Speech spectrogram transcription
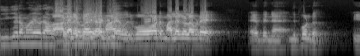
ഭീകരമായ ഒരു അവസ്ഥ ഒരുപാട് മലകൾ അവിടെ പിന്നെ നിപ്പുണ്ട്. ഈ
